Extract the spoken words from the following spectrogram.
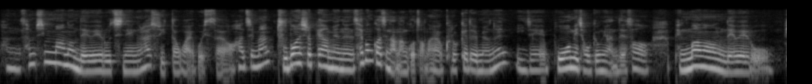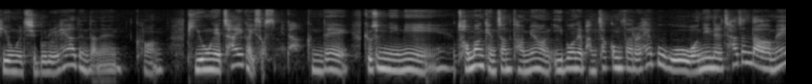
한 30만 원 내외로 진행을 할 수 있다고 알고 있어요. 하지만 두 번 실패하면은 세 번까지는 안 한 거잖아요. 그렇게 되면은 이제 보험이 적용이 안 돼서 100만 원 내외로 비용을 지불을 해야 된다는 그런 비용의 차이가 있었습니다. 근데 교수님이 저만 괜찮다면 이번에 반착 검사를 해보고 원인을 찾은 다음에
